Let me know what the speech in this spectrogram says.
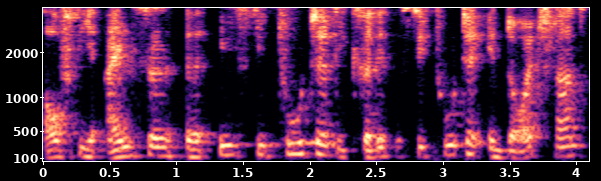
auf die Einzelinstitute, die Kreditinstitute in Deutschland.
